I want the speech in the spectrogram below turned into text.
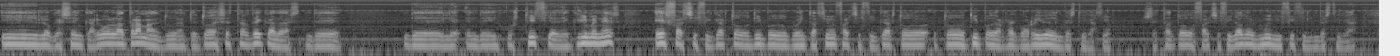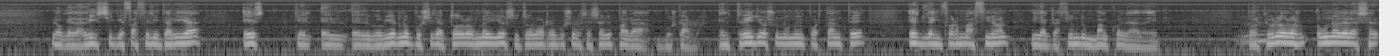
y lo que se encargó la trama durante todas estas décadas de, de, de injusticia, de crímenes, es falsificar todo tipo de documentación, falsificar todo, todo tipo de recorrido de investigación. Se está todo falsificado, es muy difícil investigar. Lo que la ley sí que facilitaría es que el, el gobierno pusiera todos los medios y todos los recursos necesarios para buscarlos. Entre ellos, uno muy importante es la información y la creación de un banco de ADN porque uno de los eh,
